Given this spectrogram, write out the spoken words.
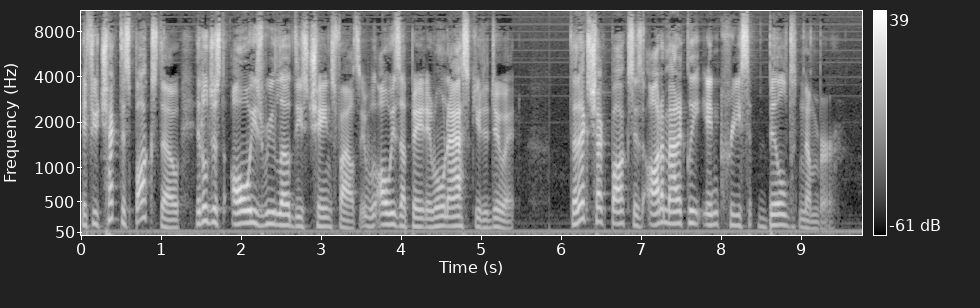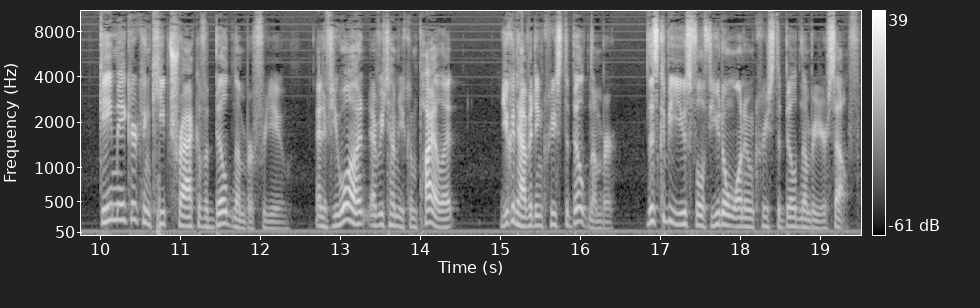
If you check this box though, it'll just always reload these change files. It will always update, it won't ask you to do it. The next checkbox is automatically increase build number. GameMaker can keep track of a build number for you. And if you want, every time you compile it, you can have it increase the build number. This could be useful if you don't want to increase the build number yourself.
